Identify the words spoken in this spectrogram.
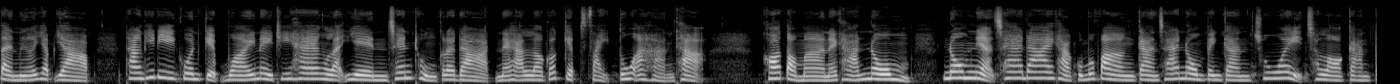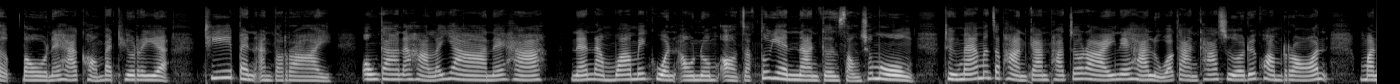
แต่เนื้อหยาบๆ ทางที่ดีควรเก็บไว้ในที่แห้งและเย็น เช่นถุงกระดาษนะคะแล้วก็เก็บใส่ตู้อาหารค่ะ ข้อต่อมานะคะนม นมเนี่ยแช่ได้ค่ะ คุณผู้ฟังการแช่นมเป็นการช่วยชะลอการเติบโตนะคะของแบคทีเรียที่เป็นอันตราย องค์การอาหารและยานะคะแนะนำว่าไม่ควรเอานมออกจากตู้เย็นนานเกิน 2 ชั่วโมง ถึงแม้มันจะผ่านการพัชเจอไรส์นะคะ หรือว่าการฆ่าเชื้อด้วยความร้อน มัน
